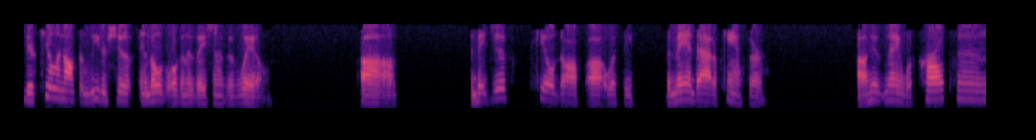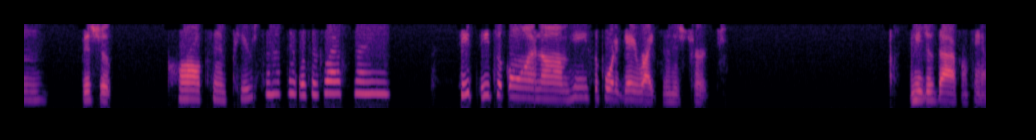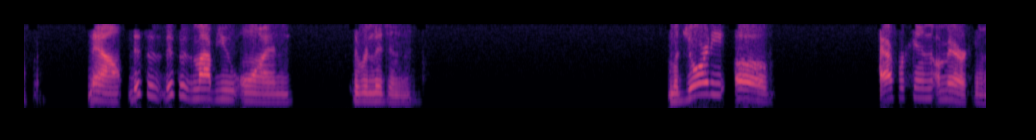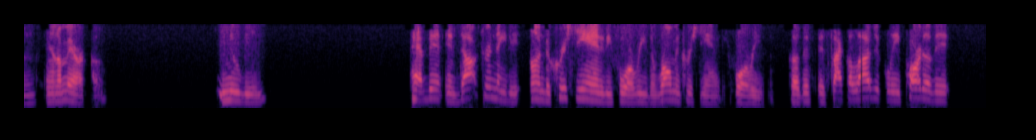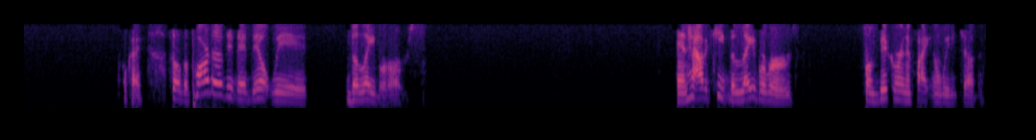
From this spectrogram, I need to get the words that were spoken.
they're killing off the leadership in those organizations as well. Uh, they just killed off, uh, let's see, the man died of cancer. Uh, his name was Carlton Bishop Carlton Pearson, I think was his last name. He he took on um he supported gay rights in his church. And he just died from cancer. Now, this is this is my view on the religion. Majority of African Americans in America, Nubians, have been indoctrinated under Christianity for a reason, Roman Christianity for a reason, because it's, it's psychologically part of it. Okay, so the part of it that dealt with the laborers and how to keep the laborers from bickering and fighting with each other.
